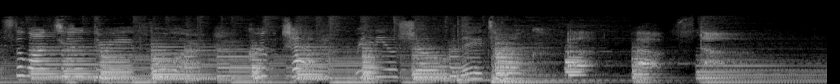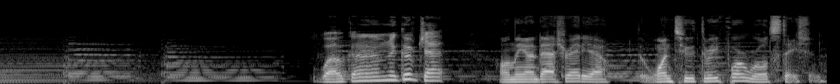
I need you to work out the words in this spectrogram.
It's the one, two, three, four group chat radio show where they talk about stuff. Welcome to Group Chat. Only on Dash Radio, the 1234 World Station.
